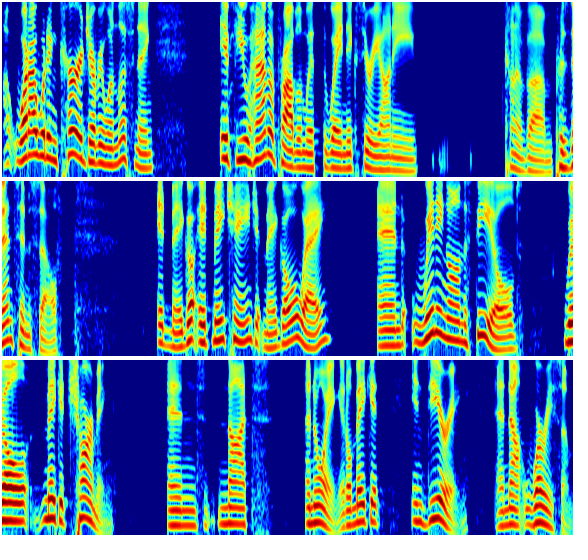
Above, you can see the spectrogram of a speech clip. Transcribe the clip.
uh, what I would encourage everyone listening, if you have a problem with the way Nick Sirianni kind of um, presents himself, it may go, it may change, it may go away, and winning on the field will make it charming and not annoying. It'll make it endearing and not worrisome.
